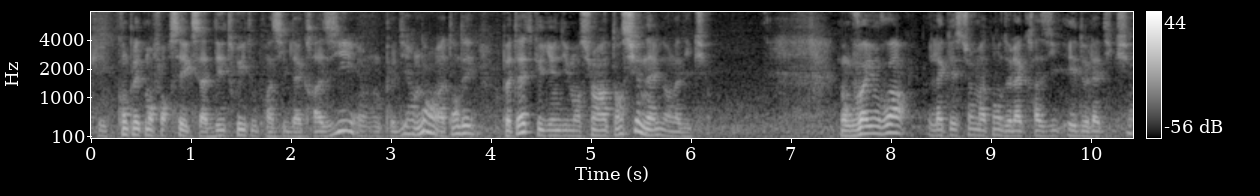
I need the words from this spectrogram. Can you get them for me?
qui est complètement forcée et que ça détruit tout le principe d'acrasie, on peut dire non, attendez, peut-être qu'il y a une dimension intentionnelle dans l'addiction. Donc voyons voir la question maintenant de l'acrasie et de l'addiction.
